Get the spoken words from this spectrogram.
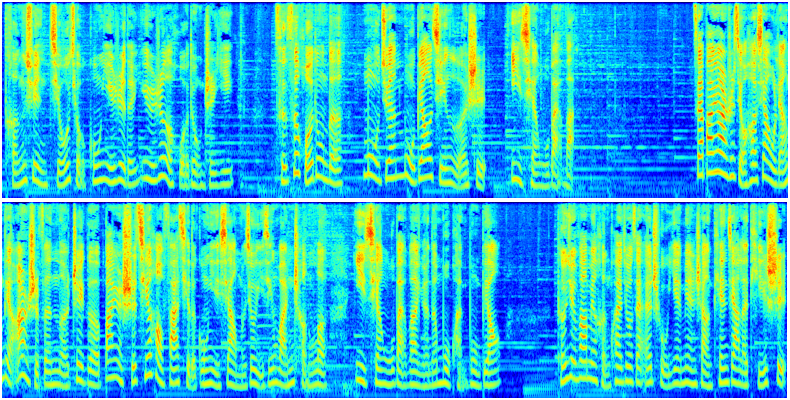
腾讯九九公益日的预热活动之一。此次活动的募捐目标金额是一千五百万。在八月二十九号下午两点二十分呢，这个八月十七号发起的公益项目就已经完成了一千五百万元的募款目标。腾讯方面很快就在 H 五页面上添加了提示：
